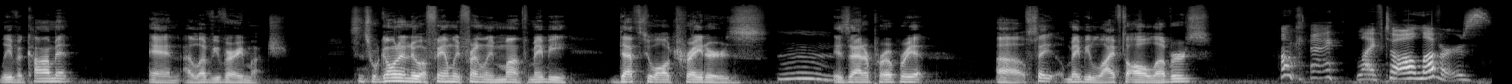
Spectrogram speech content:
leave a comment, and I love you very much. Since we're going into a family friendly month, maybe Death to All Traitors Mm. is that appropriate? Uh, say maybe Life to All Lovers. Okay. Life to all lovers.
